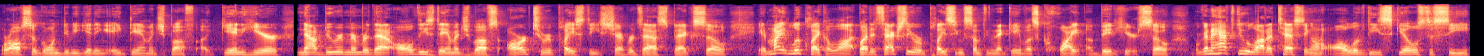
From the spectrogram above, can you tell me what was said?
we're also going to be getting a damage buff again here. Now, do remember that all these damage buffs are to replace the Shepherd's aspects, so it might look like a lot, but it's actually replacing something that gave us quite a bit here. So we're going to have to do a lot of testing on all of these skills to see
